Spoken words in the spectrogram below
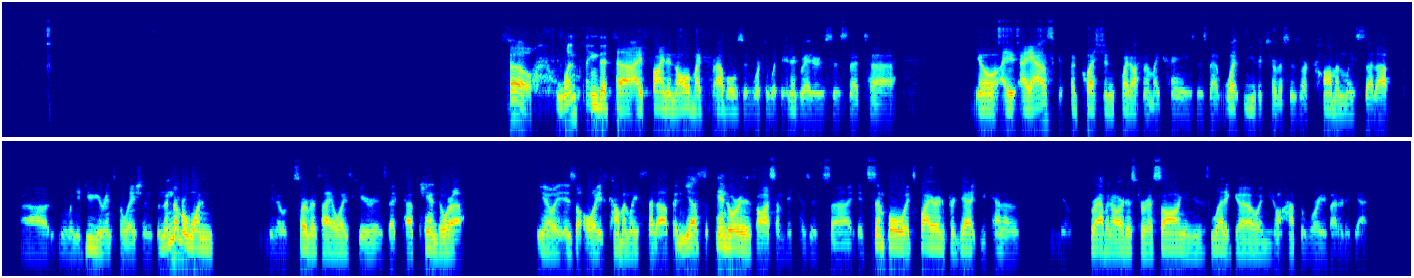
So one thing that uh, I find in all of my travels and working with integrators is that you know, I, I ask a question quite often in my trainings is that what music services are commonly set up uh, you know, when you do your installations? And the number one, you know, service I always hear is that uh, Pandora, you know, is always commonly set up. And yes, Pandora is awesome because it's uh, it's simple, it's fire and forget. You kind of you know, grab an artist or a song and you just let it go, and you don't have to worry about it again.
